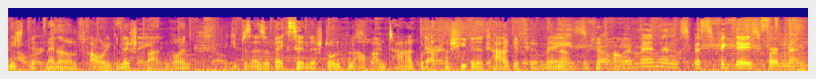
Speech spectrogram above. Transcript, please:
nicht mit Männern und Frauen gemischt baden wollen. Da gibt es also wechselnde Stunden auch am Tag oder auch verschiedene Tage für Männer und für Frauen. specific days for men.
